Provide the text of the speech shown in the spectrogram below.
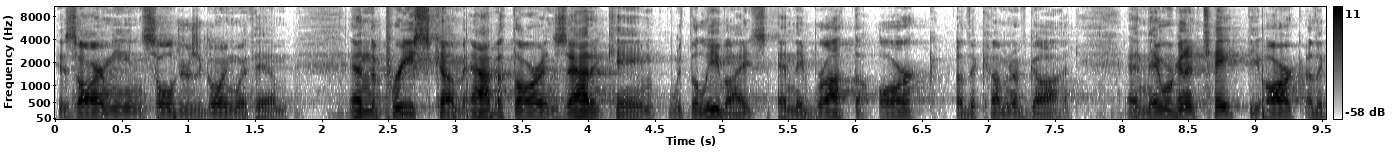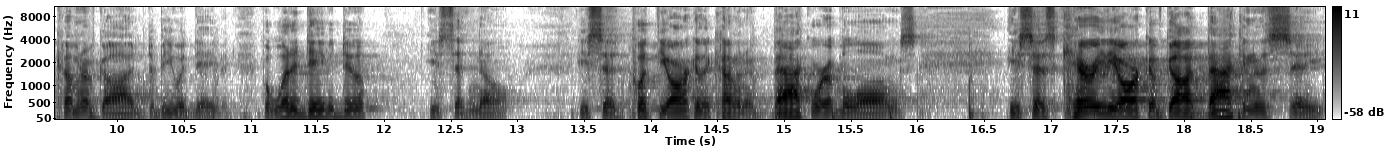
His army and soldiers are going with him. And the priests come. Abiathar and Zadok came with the Levites, and they brought the ark of the covenant of God. And they were going to take the ark of the covenant of God to be with David. But what did David do? He said, No. He said, Put the ark of the covenant back where it belongs. He says, Carry the ark of God back into the city.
